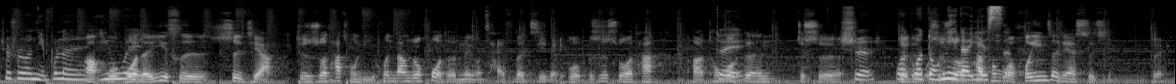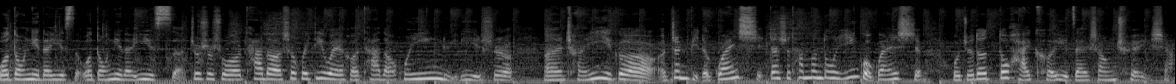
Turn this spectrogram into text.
就是说，你不能因为我的意思是讲，就是说他从离婚当中获得那种财富的积累，我不是说他啊通过跟就是是我我懂你的意思，通过婚姻这件事情，对。我懂你的意思，我懂你的意思，就是说他的社会地位和他的婚姻履历是嗯成一个正比的关系，但是他们的因果关系，我觉得都还可以再商榷一下，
